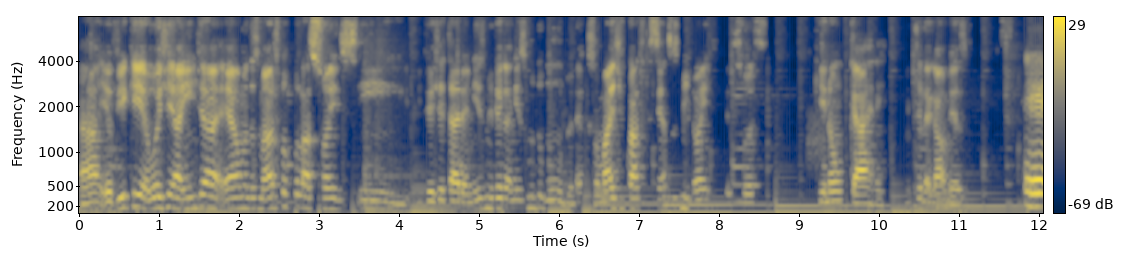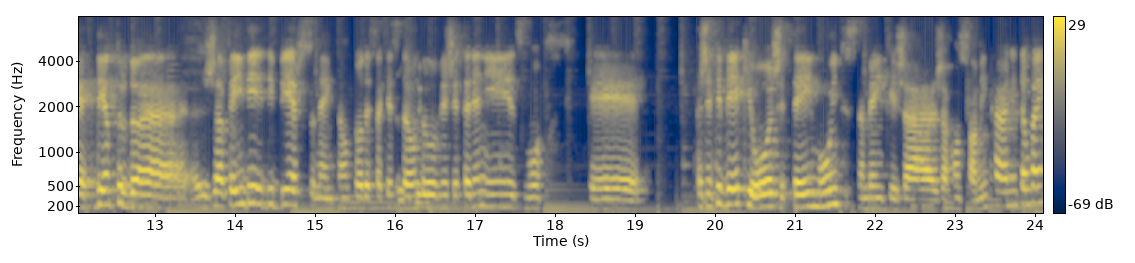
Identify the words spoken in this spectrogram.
Ah, eu vi que hoje a Índia é uma das maiores populações em vegetarianismo e veganismo do mundo, né? São mais de 400 milhões de pessoas que não carne. Muito legal mesmo. É, dentro da. já vem de, de, berço, né? Então, toda essa questão do vegetarianismo. É, a gente vê que hoje tem muitos também que já, já consomem carne, então vai,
